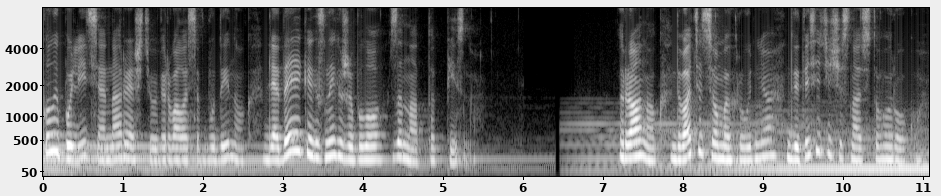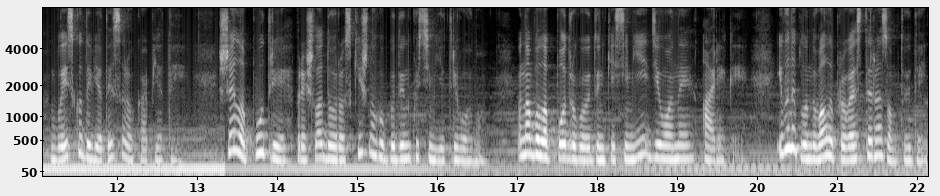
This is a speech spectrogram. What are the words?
Коли поліція нарешті увірвалася в будинок, для деяких з них вже було занадто пізно. Ранок, 27 грудня 2016 року, близько 9.45. Шейла Путрі прийшла до розкішного будинку сім'ї Тріону. Вона була подругою доньки сім'ї Діони Аріки, і вони планували провести разом той день.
